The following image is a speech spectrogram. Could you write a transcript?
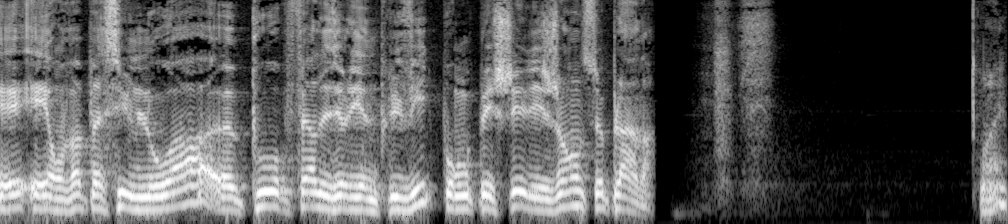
et, et on va passer une loi euh, pour faire des éoliennes plus vite, pour empêcher les gens de se plaindre. Ouais.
